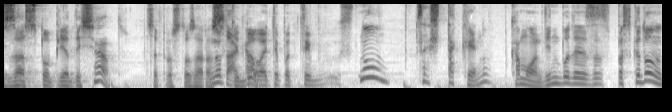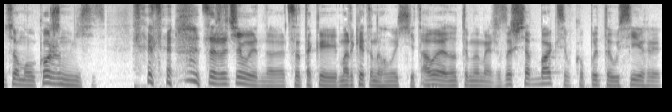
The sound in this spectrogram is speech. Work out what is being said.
За 150. Це просто зараз. Ну так, скидо. але типу, ти. Ну, це ж таке. Ну, come on, він буде по скидону цьому кожен місяць. Це, це ж очевидно, це такий маркетинговий хід. Але ну, тим не менше, за 60 баксів купити усі ігри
